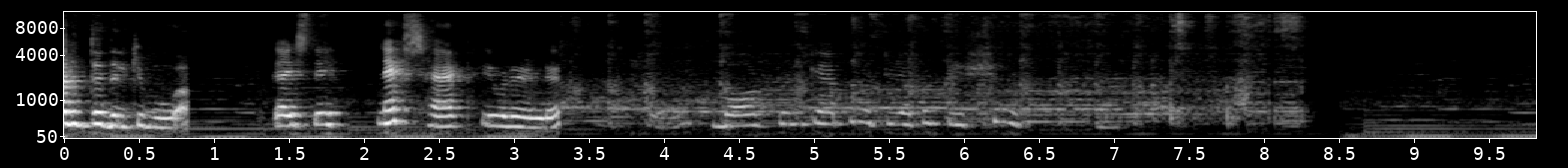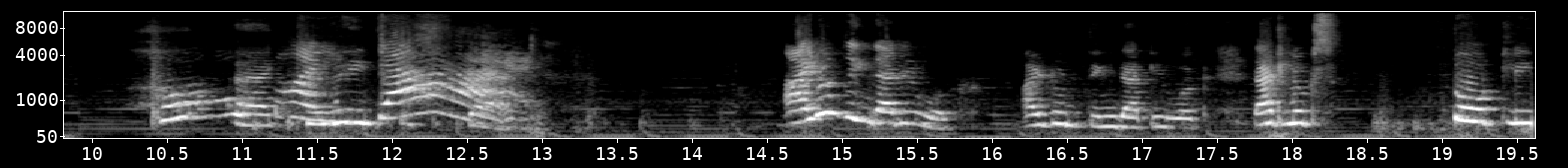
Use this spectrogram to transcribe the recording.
അടുത്തതിലേക്ക് പോവാം. ഗൈസ് നെക്സ്റ്റ് ഹാക്ക് ഇവിടെ ഉണ്ട്. ബോട്ടിൽ ക്യാപ്പ് പറ്റില്ല അപ്പൊ tissue How accurate is that? I don't think that will work. I don't think that will work. That looks totally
